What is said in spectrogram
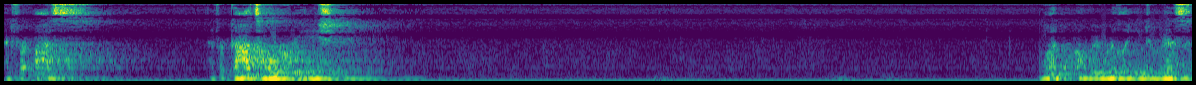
and for us and for God's whole creation. What are we willing to risk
